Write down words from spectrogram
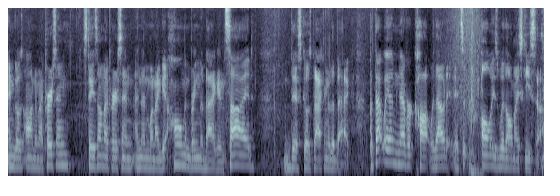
and goes onto my person, stays on my person, and then when I get home and bring the bag inside, this goes back into the bag. But that way I'm never caught without it. It's always with all my ski stuff.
